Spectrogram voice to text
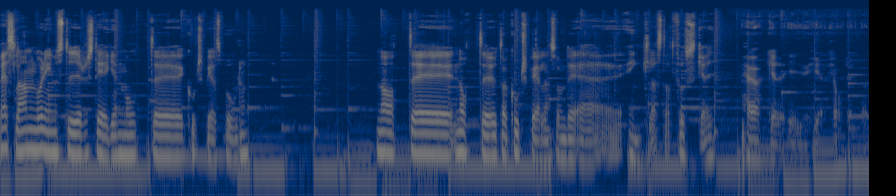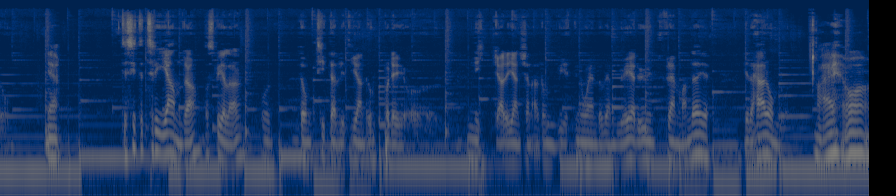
Vesslan går in och styr stegen mot eh, kortspelsborden. Något, eh, något eh, utav kortspelen som det är enklast att fuska i. Höker är ju helt klart ett av dem. Ja. Det sitter tre andra och spelar och de tittar lite grann upp på dig och nickar igenkännande. De vet nog ändå vem du är. Du är ju inte främmande i, i det här området. Nej, jag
